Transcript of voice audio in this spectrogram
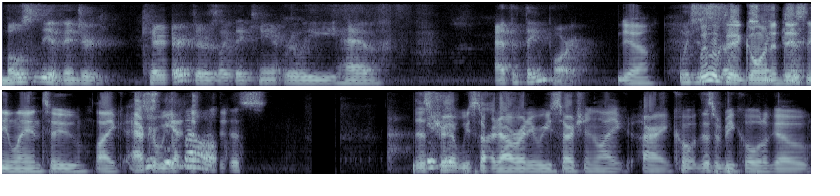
most of the Avenger characters. Like they can't really have at the theme park. Yeah. Which is We looked so- at going to Disneyland too. Like after we got about- this this trip, we started already researching. Like, all right, cool. This would be cool to go.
